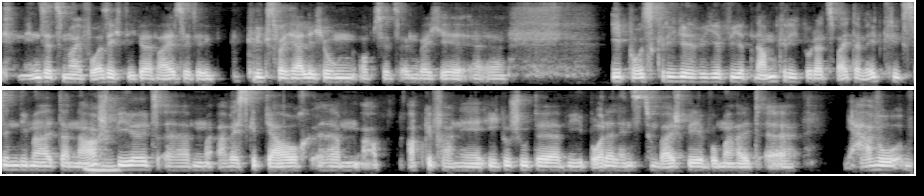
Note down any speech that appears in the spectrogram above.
ich nenne es jetzt mal vorsichtigerweise, die Kriegsverherrlichung, ob es jetzt irgendwelche äh, Epos-Kriege wie Vietnamkrieg oder Zweiter Weltkrieg sind, die man halt dann mhm. nachspielt. Mhm. Ähm, aber es gibt ja auch ähm, ab, abgefahrene Ego-Shooter wie Borderlands zum Beispiel, wo man halt äh, ja, wo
